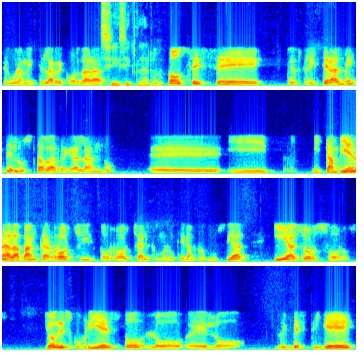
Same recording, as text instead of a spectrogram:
seguramente la recordarás. Sí, sí, claro. Entonces, eh, pues literalmente lo estaba regalando eh, y, y también a la banca Rothschild o Rothschild, como lo quieran pronunciar, y a George Soros. Yo descubrí esto, lo, eh, lo, lo, investigué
